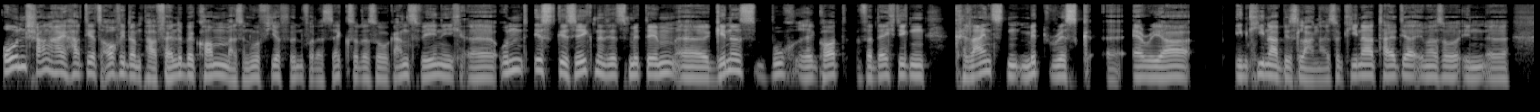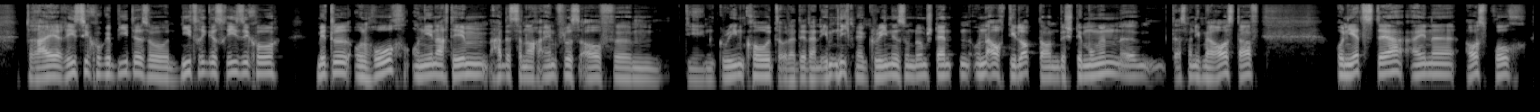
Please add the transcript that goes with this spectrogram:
Und Shanghai hat jetzt auch wieder ein paar Fälle bekommen, also nur vier, fünf oder sechs oder so, ganz wenig. Äh, und ist gesegnet jetzt mit dem äh, Guinness-Buchrekord verdächtigen kleinsten Mid-Risk-Area äh, in China bislang. Also China teilt ja immer so in äh, drei Risikogebiete, so niedriges Risiko, mittel und hoch. Und je nachdem hat es dann auch Einfluss auf ähm, den Green Code oder der dann eben nicht mehr green ist unter Umständen und auch die Lockdown-Bestimmungen, äh, dass man nicht mehr raus darf. Und jetzt der eine Ausbruch,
